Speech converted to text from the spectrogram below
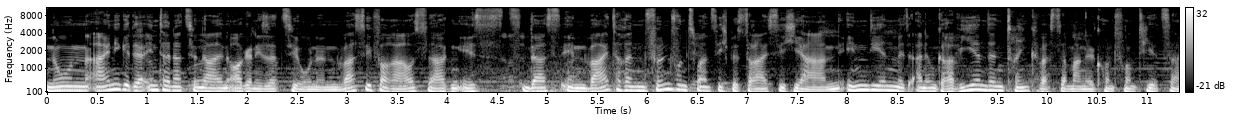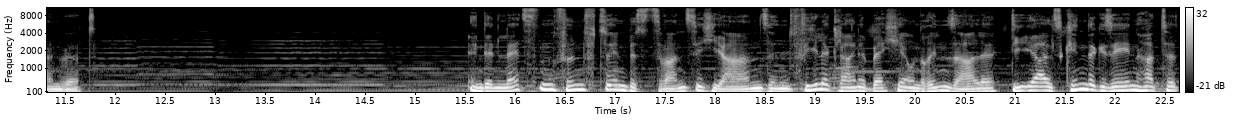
Nun, einige der internationalen Organisationen, was sie voraussagen ist, dass in weiteren 25 bis 30 Jahren Indien mit einem gravierenden Trinkwassermangel konfrontiert sein wird. In den letzten 15 bis 20 Jahren sind viele kleine Bäche und Rinnsale, die ihr als Kinder gesehen hattet,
